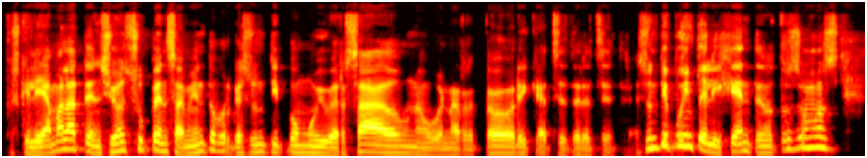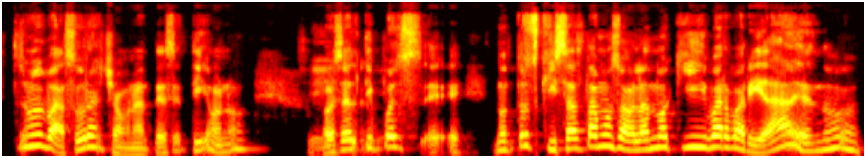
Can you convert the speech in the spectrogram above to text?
pues que le llama la atención su pensamiento porque es un tipo muy versado, una buena retórica, etcétera, etcétera. Es un tipo inteligente. Nosotros somos, somos basura, chabón, ante ese tío, ¿no? o sea, el tipo es, eh, eh, nosotros quizás estamos hablando aquí barbaridades, ¿no?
